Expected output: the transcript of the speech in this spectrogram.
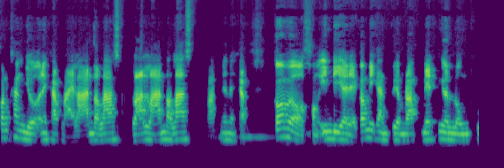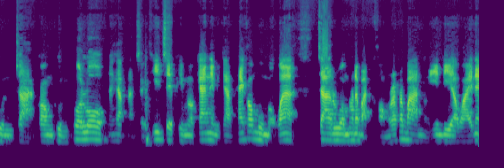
ค่อนข้างเยอะนะครับหลายล้านดอลลาร์ล้านล้านดอลลาร์สหรัฐเนี่ยนะครับก็บอกของอินเดียเนี่ยก็มีการเตรียมรับเม็ดเงินลงทุนจากกองทุนทั่วโลกนะครับหลังจากที่ JP Morgan เนี่ยมีการให้ข้อมูลบอกว่าจะรวมพันธบัตรของรัฐบาลของอินเดียไว้ใน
